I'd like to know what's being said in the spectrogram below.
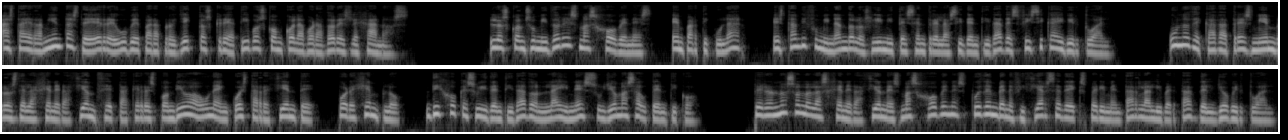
hasta herramientas de RV para proyectos creativos con colaboradores lejanos. Los consumidores más jóvenes, en particular, están difuminando los límites entre las identidades física y virtual. Uno de cada tres miembros de la generación Z que respondió a una encuesta reciente, por ejemplo, dijo que su identidad online es su yo más auténtico. Pero no solo las generaciones más jóvenes pueden beneficiarse de experimentar la libertad del yo virtual.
